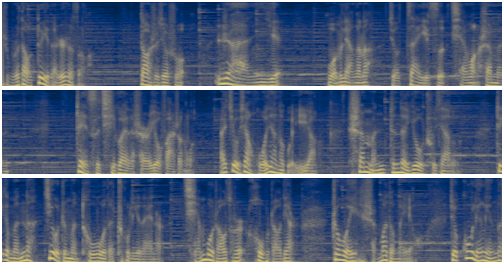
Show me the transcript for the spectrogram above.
是不是到对的日子了？道士就说：“然也。”我们两个呢，就再一次前往山门。这次奇怪的事儿又发生了，哎，就像活见了鬼一样。山门真的又出现了，这个门呢就这么突兀的矗立在那儿，前不着村后不着店周围什么都没有，就孤零零的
